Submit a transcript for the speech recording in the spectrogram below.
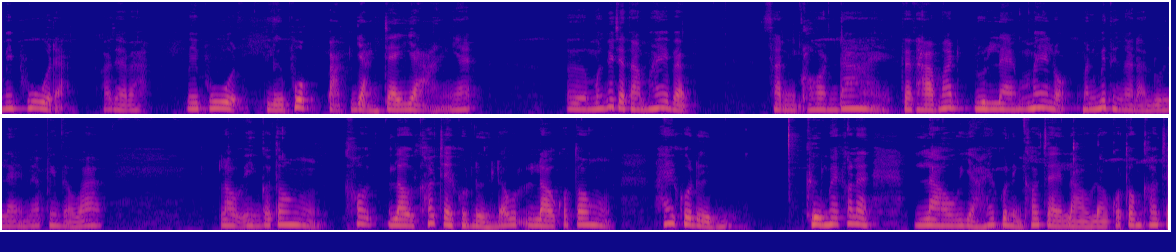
ไม่พูดอะเข้าใจปะไม่พูดหรือพวกปากอย่างใจอย่างเงี้ยเออมันก็จะทำให้แบบสั่นคลอนได้ แต่ถามว่ารุนแรงไม่หรอกมันไม่ถึงขนาดรุนแรงนะเพียงแต่ว่า เราเองก็ต้องเข้าเราเข้าใจคนอื่นแล้วเราก็ต้องให้คนอื่น คือไม่เข้าใจเราอยากให้คนอื่นเข้าใจเรา เราก็ต้องเข้าใจ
